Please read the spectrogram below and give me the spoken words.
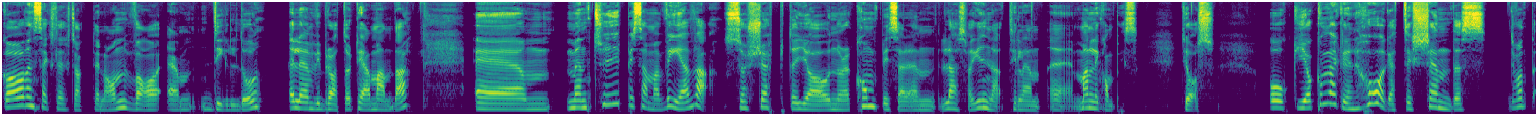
gav en sexleksak till någon var en dildo, eller en vibrator till Amanda. Ehm, men typ i samma veva så köpte jag och några kompisar en lösvagina till en eh, manlig kompis till oss. Och jag kommer verkligen ihåg att det kändes, det var inte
